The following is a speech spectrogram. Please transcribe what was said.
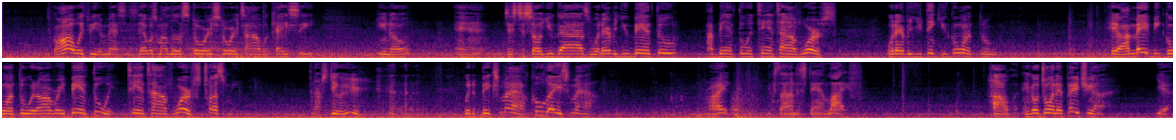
It's gonna always be the message. That was my little story, story time with KC. You know, and just to show you guys whatever you've been through, I've been through it 10 times worse. Whatever you think you're going through. Hell, I may be going through it, already been through it 10 times worse, trust me. And I'm still here. With a big smile, Kool-Aid smile. Right? Because I understand life. Holla. And go join that Patreon. Yeah.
